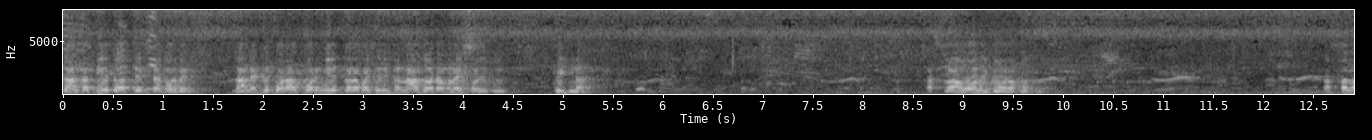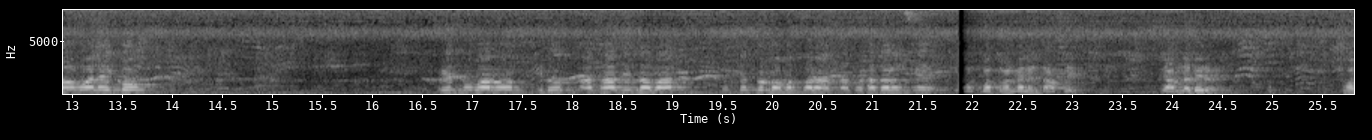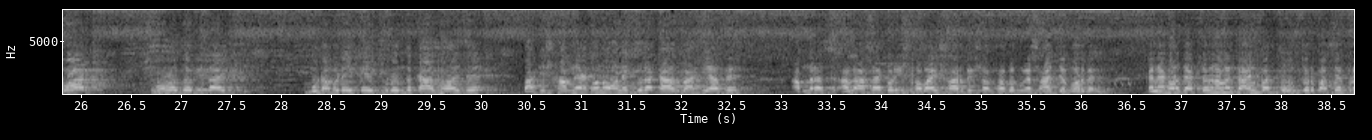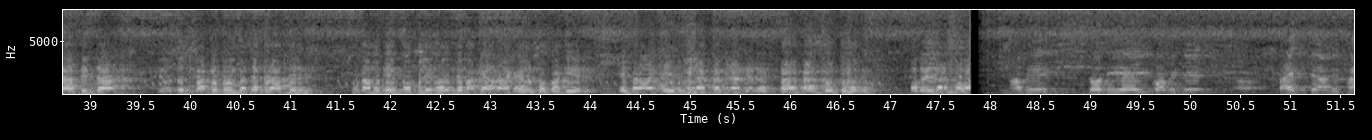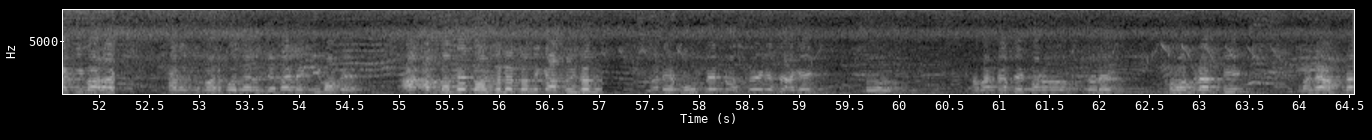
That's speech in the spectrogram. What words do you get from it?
দানটা দিয়ে দেওয়ার চেষ্টা করবেন। দান একটু করার পরে নিয়ত করার পয়সা জিনিসটা না দেওয়াটা মানে ঠিক না। আসসালামু আলাইকুম রহমতুল্লাহ। আসসালামু আলাইকুম। ঈদ মুবারক ঈদ উল আজহা জিন্দাবাদ। মুর্শেদুল রহমান করা সর্বসাধারণকে বর্তমান ব্যালেন্স আছে। যে আপনাদের সবার সহযোগিতায় মোটামুটি এই পর্যন্ত কাজ হয়েছে। বাকি সামনে এখনও অনেকগুলো কাজ বাকি আছে। আপনারা আমি আশা করি সবাই সার্বিক সব- সকল প্রকার সাহায্য করবেন। কারণ এখন দেখতে পাবেন আমার ডাইন পাশে, উত্তর পাশে প্রার্থীরা যেহেতু বাকি দুই পাশে প্রার্থীর মোটামুটি কমপ্লিট হয়েছে, বাকি আরও এক- বাকি এছাড়া এই মিনারটা মিনার তার কাজ করতে হবে। অতএব এখানে সবাই আমি যদি এই কমিটির দায়িত্বে আমি থাকি বা রাখি মানে পঁয়তাল্লিশে তাহলে কীভাবে? আপনাদের দশজনের জন্য কি আর দুইজন মানে মুভমেন্ট নষ্ট হয়ে গেছে আগে। তো আমার কাছে কোনো ক্ষমা প্রার্থী মানে আপনার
